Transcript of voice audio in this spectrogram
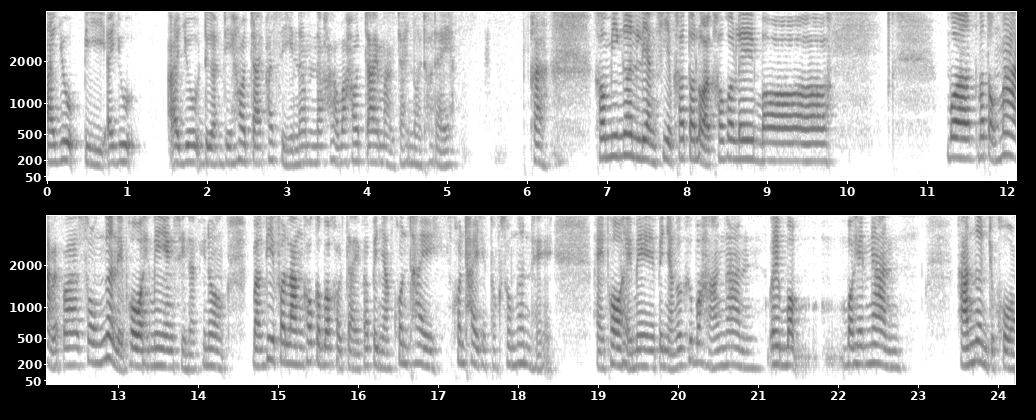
อายุปีอายุอายุเดือนที่เฮาจ่ายภาษีนํนะคะ ว่าเฮาจ่ายมากจ่ายน้อยเท่าใดค่ะ เขามีเงินเลี้ยงชีพเขาตลอดเขาก็เลยบ่ บ่บ่ต้องมาแบบว่าส่งเงินให้พ่อให้แม่จังซี่นะพี่น้อง บางที่ฝรั่งเขาก็บ่เข้าใจว่าเป็นหยังคนไทย คนไทยจะต้องส่งเงินให้ให้พ่อให้แม่เป็นหยังก็คือบ่หางานเอ้ยบ่บ่เฮ็ดงาน หาเงินเจ้าของ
